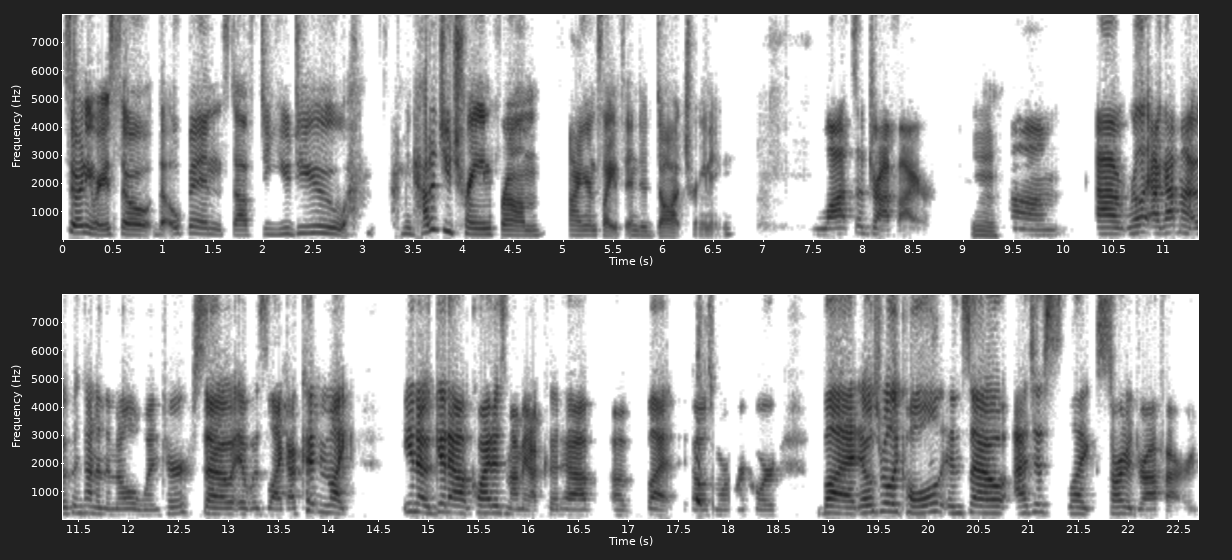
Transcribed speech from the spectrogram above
so anyway, so the open stuff, do you do I mean, how did you train from iron sights into dot training? lots of dry fire. Mm. um i really i got my open gun in the middle of winter so it was like i couldn't like you know get out quite as much. i mean i could have uh, but if i was more hardcore but it was really cold and so i just like started dry firing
